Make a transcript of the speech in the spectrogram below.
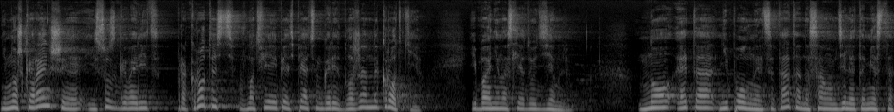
Немножко раньше Иисус говорит про кротость. В Матфея 5.5 он говорит «блаженны кроткие, ибо они наследуют землю». Но это не полная цитата, на самом деле это место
